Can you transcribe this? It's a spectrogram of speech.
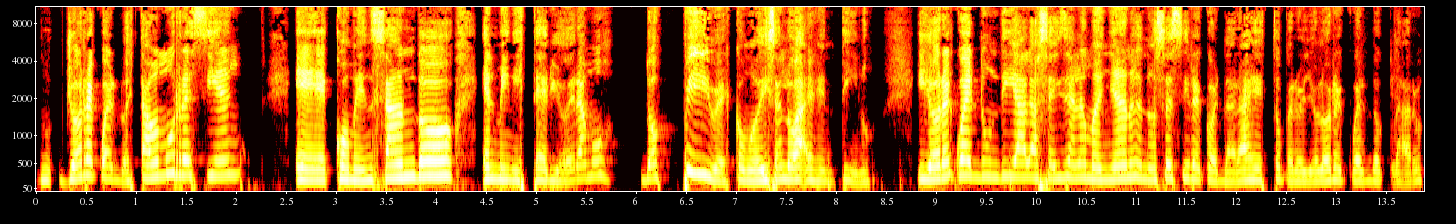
mm, yo recuerdo, estábamos recién eh, comenzando el ministerio. Éramos dos pibes, como dicen los argentinos. Y yo recuerdo un día a las seis de la mañana, no sé si recordarás esto, pero yo lo recuerdo claro.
